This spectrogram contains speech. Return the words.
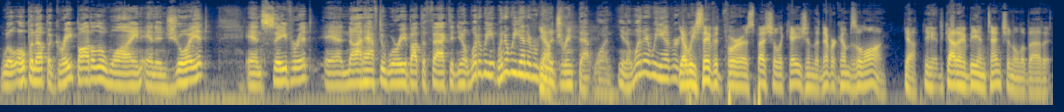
will open up a great bottle of wine and enjoy it and savor it and not have to worry about the fact that you know what are we when are we ever yeah. going to drink that one? You know when are we ever yeah gonna... we save it for a special occasion that never comes along. Yeah you got to be intentional about it.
